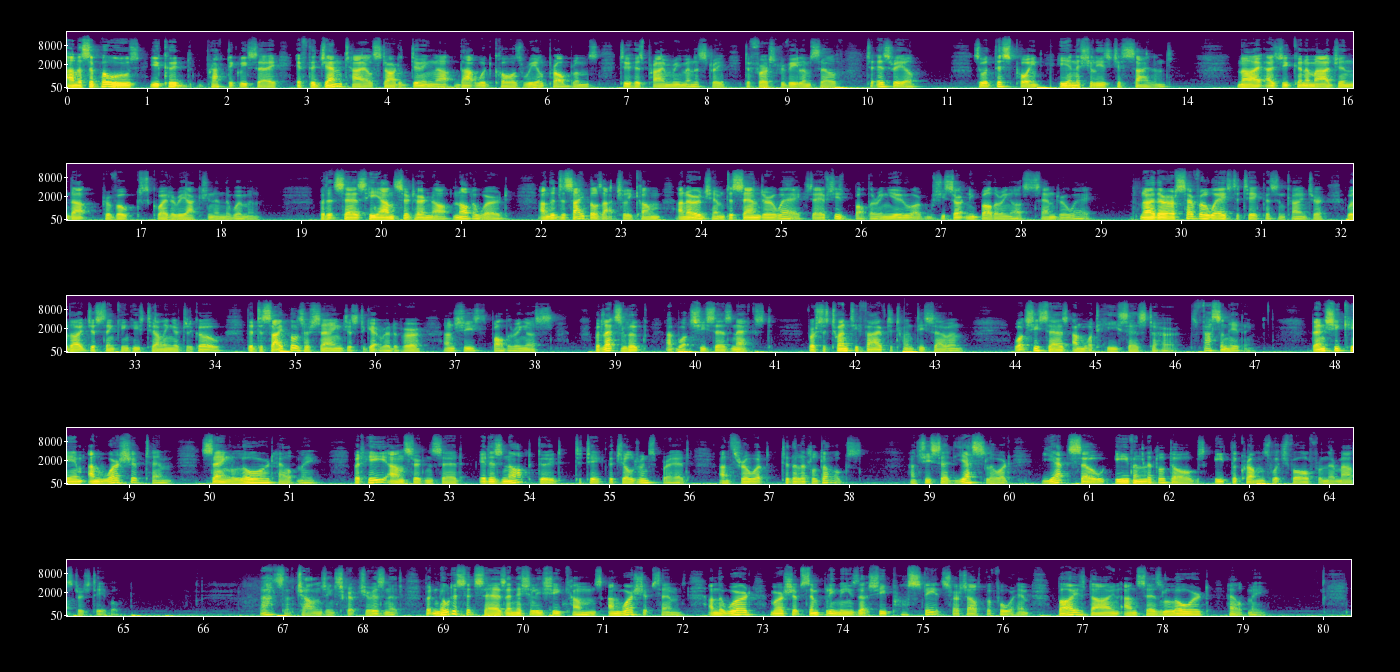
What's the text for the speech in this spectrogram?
And I suppose you could practically say if the Gentiles started doing that, that would cause real problems to his primary ministry to first reveal himself to Israel. So at this point, he initially is just silent. Now, as you can imagine, that provokes quite a reaction in the women. But it says, He answered her not, not a word. And the disciples actually come and urge him to send her away. Say, if she's bothering you, or she's certainly bothering us, send her away. Now, there are several ways to take this encounter without just thinking he's telling her to go. The disciples are saying just to get rid of her, and she's bothering us. But let's look at what she says next. Verses 25 to 27. What she says and what he says to her. It's fascinating. Then she came and worshipped him, saying, Lord, help me. But he answered and said, It is not good to take the children's bread and throw it to the little dogs. And she said, Yes, Lord, yet so even little dogs eat the crumbs which fall from their master's table. That's a challenging scripture, isn't it? But notice it says initially she comes and worships him. And the word worship simply means that she prostrates herself before him, bows down, and says, Lord, help me.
